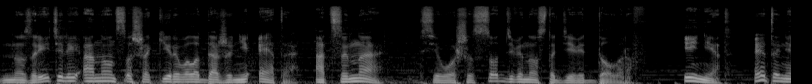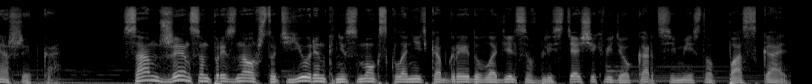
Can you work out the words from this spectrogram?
Но зрителей анонса шокировала даже не это, а цена – всего 699 долларов. И нет, это не ошибка. Сам Дженсен признал, что Тьюринг не смог склонить к апгрейду владельцев блестящих видеокарт семейства Паскаль.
